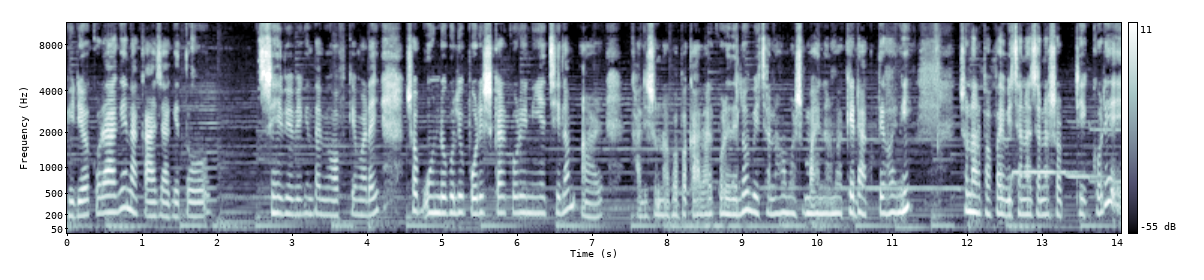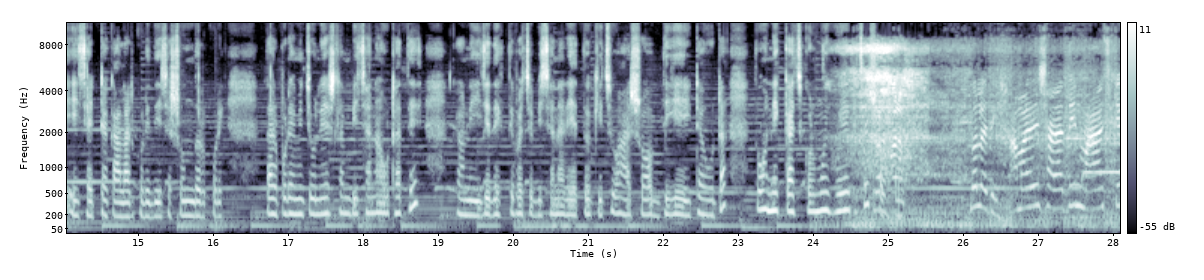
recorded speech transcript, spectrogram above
ভিডিও করা আগে না কাজ আগে? তো সেই ভেবে কিন্তু আমি অফ ক্যামেরায় সব উইন্ডোগুলি পরিষ্কার করে নিয়েছিলাম। আর খালি সোনার পাপা কালার করে দিল, বিছানা আমার মাইনার মাকে ডাকতে হয়নি। সোনার পাপায় বিছানা চানা সব ঠিক করে এই সাইডটা কালার করে দিয়েছে সুন্দর করে। তারপরে আমি চলে আসলাম বিছানা উঠাতে কারণ এই যে দেখতে পাচ্ছ বিছানার এত কিছু, আর সব দিকে এইটা ওটা, তো অনেক কাজকর্মই হয়ে গেছে বলো দি, আমার সারাদিন মা আজকে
